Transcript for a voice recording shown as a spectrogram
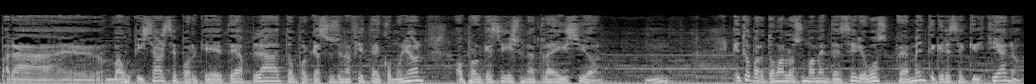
para eh, bautizarse porque te da plato, porque haces una fiesta de comunión o porque seguís una tradición. Esto para tomarlo sumamente en serio. ¿Vos realmente querés ser cristiano?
